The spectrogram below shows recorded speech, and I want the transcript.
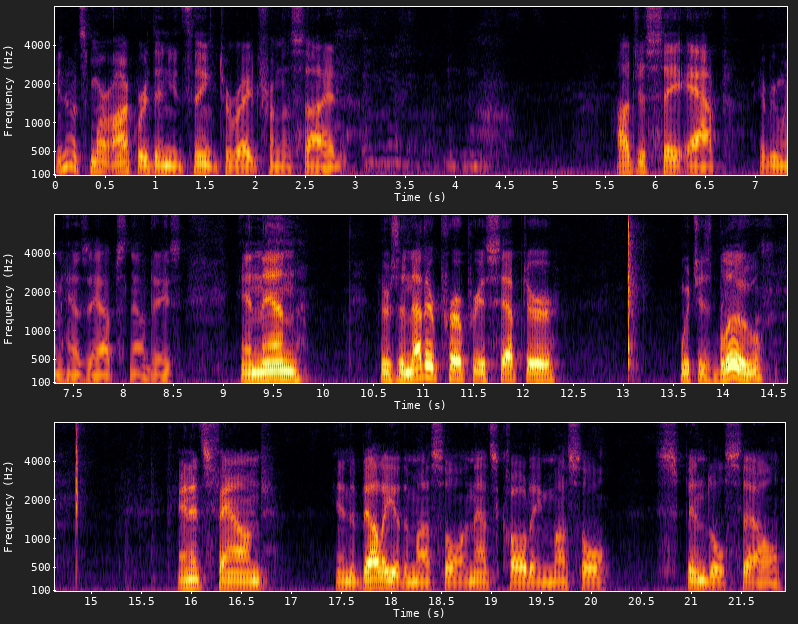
You know, it's more awkward than you'd think to write from the side. I'll just say app. Everyone has apps nowadays. And then there's another proprioceptor which is blue, and it's found in the belly of the muscle, and that's called a muscle spindle cell.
